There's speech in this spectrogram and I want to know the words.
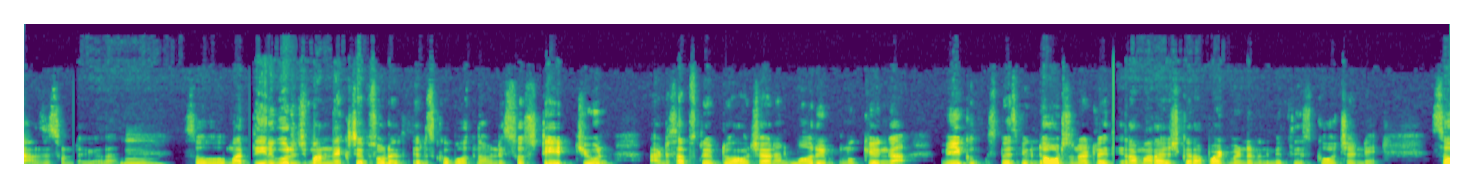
ఛాన్సెస్ ఉంటాయి కదా. సో మరి దీని గురించి మనం నెక్స్ట్ ఎపిసోడ్ అయితే తెలుసుకోబోతున్నాం అండి. So stay tuned and subscribe to our channel. మరి ముఖ్యంగా మీకు స్పెసిఫిక్ డౌట్స్ ఉన్నట్లయితే రమారాజేష్ గారు అపాయింట్మెంట్ అనేది మీరు తీసుకోవచ్చండి. సో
